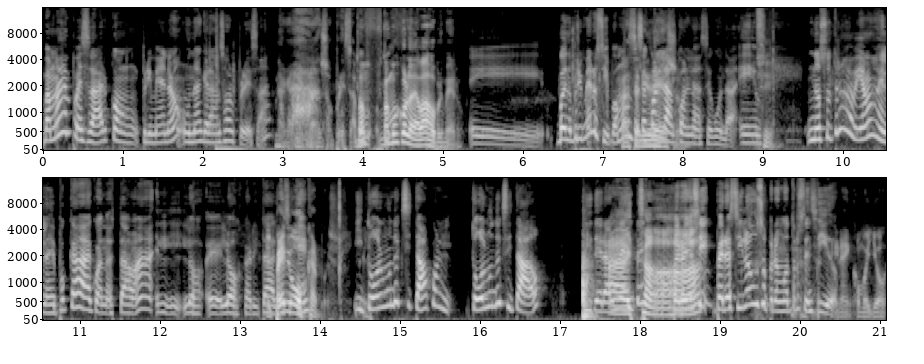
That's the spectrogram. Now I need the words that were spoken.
vamos a empezar con primero una gran sorpresa. Una gran sorpresa. Vamos, vamos con lo de abajo primero. Eh, bueno, primero sí, vamos a empezar con de la, con la segunda. Eh, Sí. Nosotros habíamos en la época cuando estaba el, los, el Oscar y tal. El premio Oscar, pues. Y todo el mundo excitado con. Todo el mundo excitado literalmente. Pero yo sí, pero sí lo uso, pero en otro sentido. Miren, como yo.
